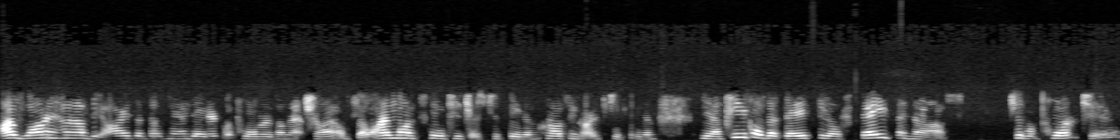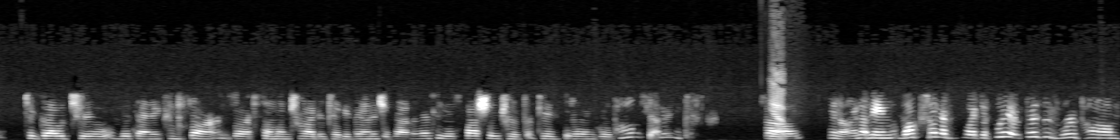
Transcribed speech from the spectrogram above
I want to have the eyes of those mandated reporters on that child. So I want school teachers to see them, crossing guards to see them, you know, people that they feel safe enough to report to to go to with any concerns or if someone tried to take advantage of them. And this is especially true for kids that are in group home settings. So, Yep. you know, and I mean, what kind of, like if we, if this is group home,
